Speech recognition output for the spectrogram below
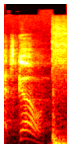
Let's go.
